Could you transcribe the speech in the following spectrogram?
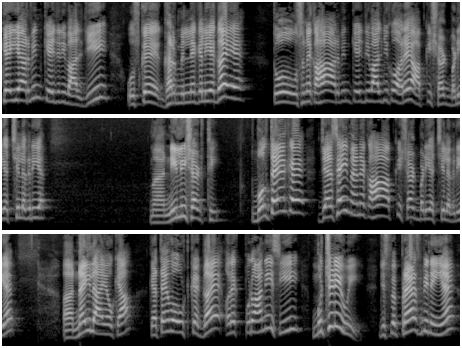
कि ये अरविंद केजरीवाल जी उसके घर मिलने के लिए गए तो उसने कहा, अरविंद केजरीवाल जी को, अरे, आपकी शर्ट बड़ी अच्छी लग रही है। नीली शर्ट थी। बोलते हैं कि जैसे ही मैंने कहा, आपकी शर्ट बड़ी अच्छी लग रही है नहीं लाए हो क्या? कहते हैं, वो उठ के गए और एक पुरानी सी मुचड़ी हुई जिसपे प्रेस भी नहीं है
